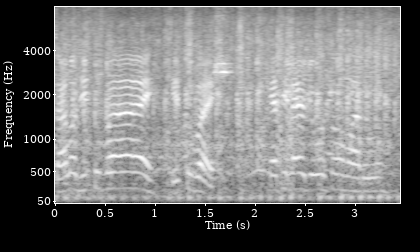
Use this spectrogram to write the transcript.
ચાલો જીતુભાઈ જીતુભાઈ, ક્યાંથી લાઈવ જોવો છો અમારું?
